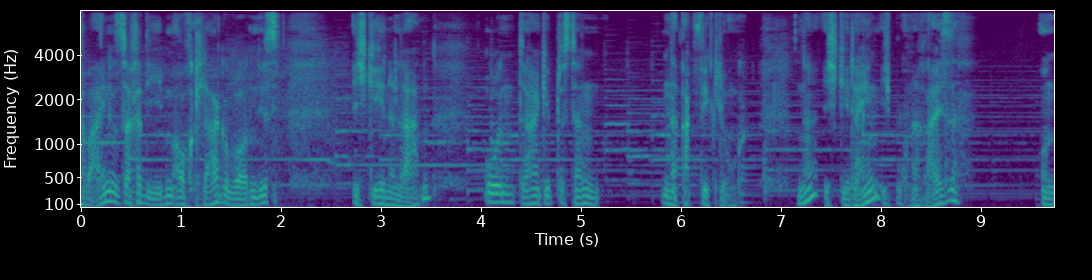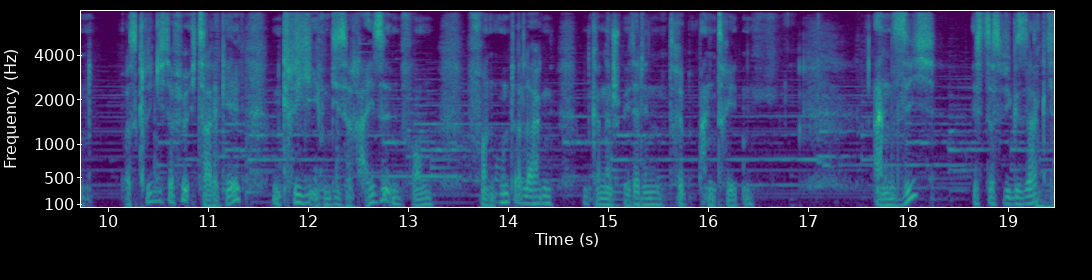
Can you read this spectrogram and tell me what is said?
Aber eine Sache, die eben auch klar geworden ist, ich gehe in den Laden und da gibt es dann eine Abwicklung. Ne? Ich gehe dahin, ich buche eine Reise und was kriege ich dafür? Ich zahle Geld und kriege eben diese Reise in Form von Unterlagen und kann dann später den Trip antreten. An sich ist das, wie gesagt,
